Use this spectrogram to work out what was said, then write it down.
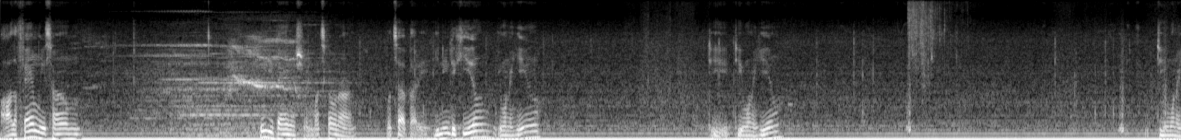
all the family's home. Who you banishing? What's going on? What's up, buddy? You need to heal? You want to heal? Do you, do you want to heal? Do you want to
